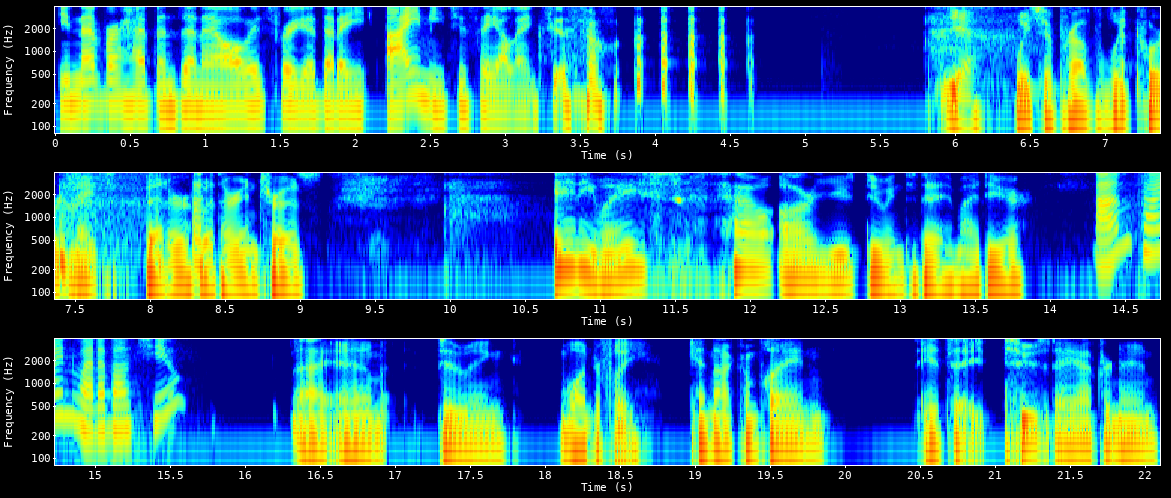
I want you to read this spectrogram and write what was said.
it never happens, and I always forget that I I need to say Alexia. So Yeah, we should probably coordinate better with our intros. Anyways, how are you doing today, my dear? I'm fine. What about you? I am doing wonderfully. Cannot complain. It's a Tuesday afternoon,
